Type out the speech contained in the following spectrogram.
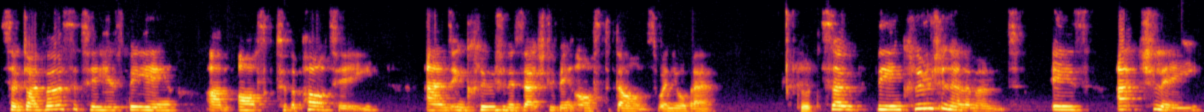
so diversity is being um, asked to the party, and inclusion is actually being asked to dance when you're there. Good. So the inclusion element is actually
